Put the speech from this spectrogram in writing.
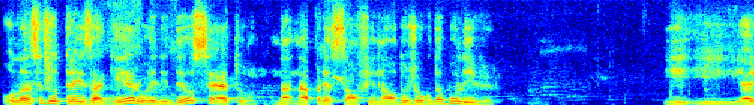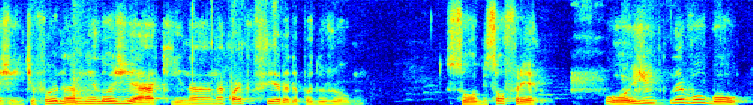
o lance do três zagueiro, ele deu certo na, na pressão final do jogo da Bolívia. E, e, a gente foi unânime elogiar aqui na, na quarta-feira, depois do jogo. Soube sofrer. Hoje levou o gol.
